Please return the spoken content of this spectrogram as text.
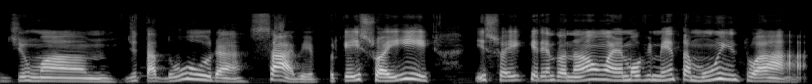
de uma ditadura sabe? Porque isso aí isso aí querendo ou não é movimenta muito a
